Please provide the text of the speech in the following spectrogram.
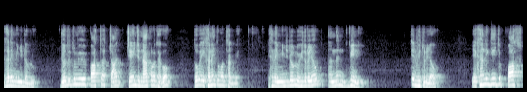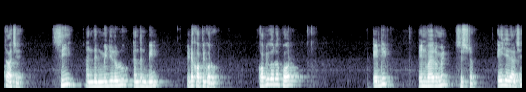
এখানে মিনি ডাব্লু যদি তুমি ওই পাথটা চেঞ্জ না করে থাকো, তবে এখানেই তোমার থাকবে। এখানে মিনি ডাব্লু ভিতরে যাও অ্যান্ড দেন বিন এর ভিতরে যাও। এখানে গিয়ে যে পাথটা আছে সি অ্যান্ড দেন মিনি ডাব্লু অ্যান্ড দেন বিন এটা কপি করো। কপি করার পর এডিট এনভায়রনমেন্ট সিস্টেম এই যে আছে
